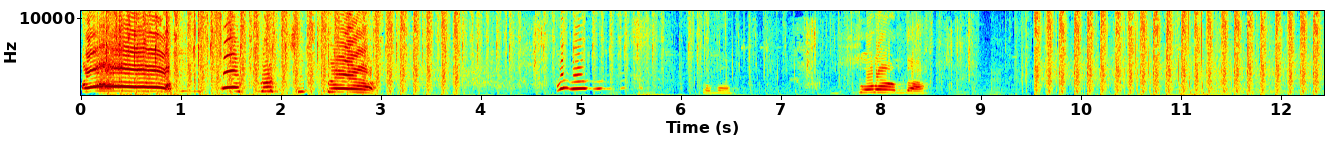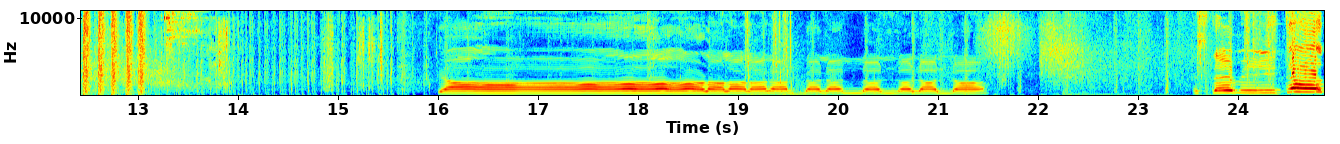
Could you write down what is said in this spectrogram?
Aa! Aklım çıktı. tamam. Son anda. Ya la la la la la la la la la Seviden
